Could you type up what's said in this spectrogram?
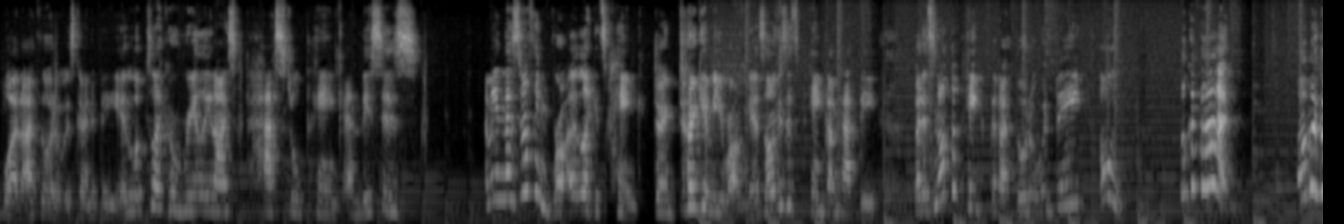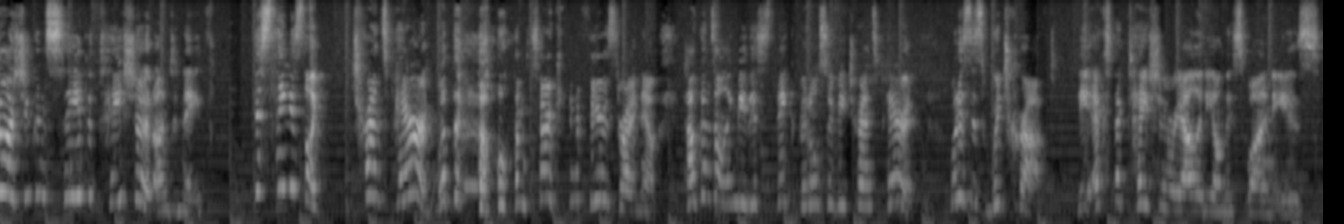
what I thought it was going to be. It looked like a really nice pastel pink and this is I mean, there's nothing wrong, like it's pink. Don't don't get me wrong. As long as it's pink, I'm happy. But it's not the pink that I thought it would be. Oh, Look at that! Oh my gosh, you can see the t-shirt underneath. This thing is like transparent. What the hell? I'm so confused right now. How can something be this thick but also be transparent? What is this witchcraft? The expectation reality on this one is,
